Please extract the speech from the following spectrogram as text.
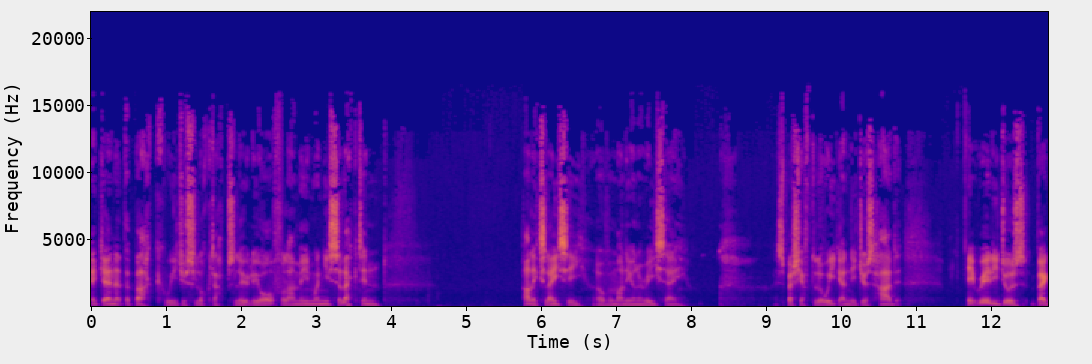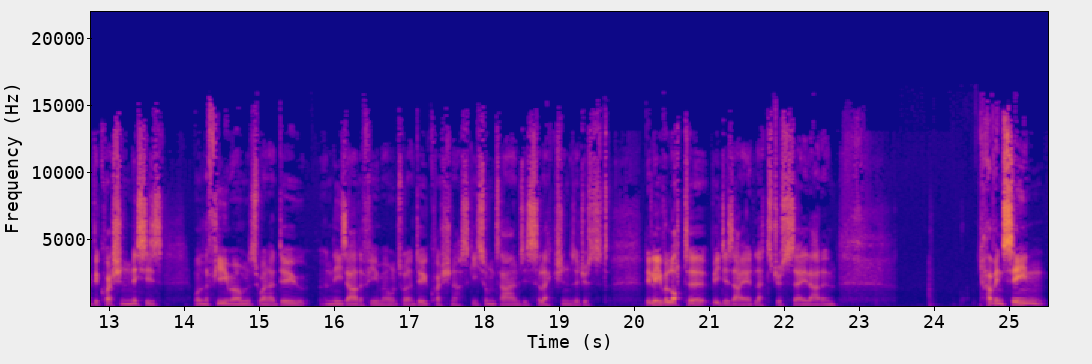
again at the back we just looked absolutely awful. I mean, when you're selecting Alex Lacey over Manny Onariase, especially after the weekend he just had, it really does beg the question. This is one of the few moments when I do, and these are the few moments when I do question Askey. Sometimes his selections are just they leave a lot to be desired. Let's just say that. And having seen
